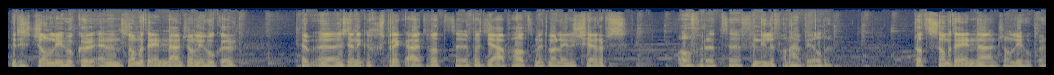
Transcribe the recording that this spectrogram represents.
Dit is John Lee Hooker. En zometeen na John Lee Hooker uh, zend ik een gesprek uit... Wat, uh, wat Jaap had met Marlene Scherps over het uh, vernielen van haar beelden. Dat zometeen na John Lee Hooker.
